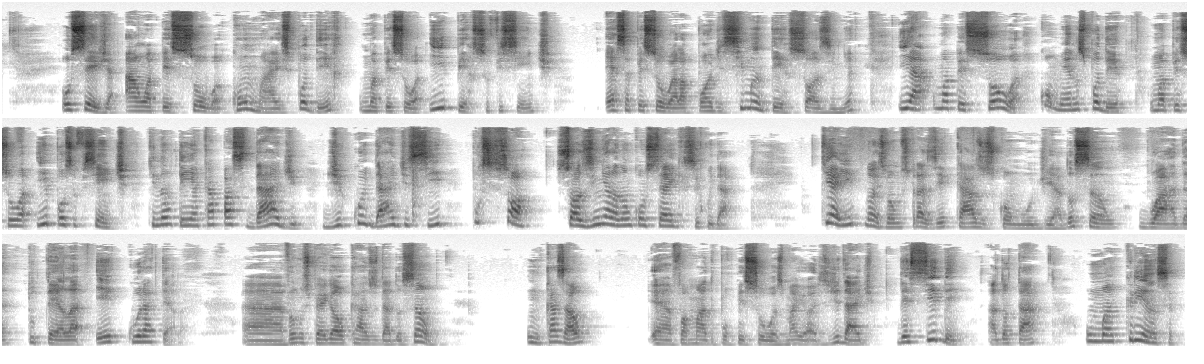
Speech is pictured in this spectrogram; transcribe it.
Ou seja, há uma pessoa com mais poder, uma pessoa hipersuficiente. Essa pessoa ela pode se manter sozinha e há uma pessoa com menos poder, uma pessoa hipossuficiente, que não tem a capacidade de cuidar de si por si só. Sozinha ela não consegue se cuidar. Que aí nós vamos trazer casos como o de adoção, guarda, tutela e curatela. Ah, vamos pegar o caso da adoção? Um casal é, formado por pessoas maiores de idade, decidem adotar uma criança.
